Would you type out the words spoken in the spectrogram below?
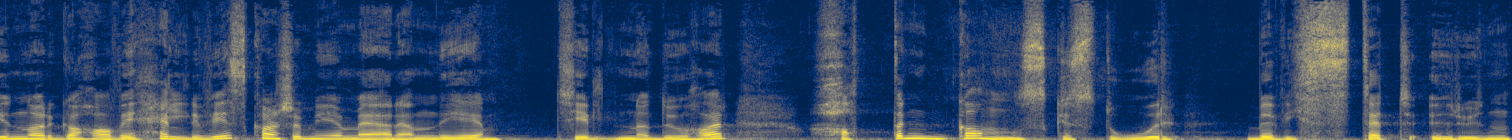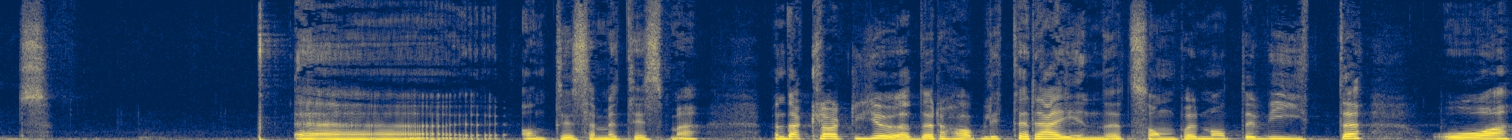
i Norge har vi heldigvis, kanskje mye mer enn de kildene du har, hatt en ganske stor bevissthet rundt eh, antisemittisme. Men det er klart jøder har blitt regnet som på en måte hvite og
